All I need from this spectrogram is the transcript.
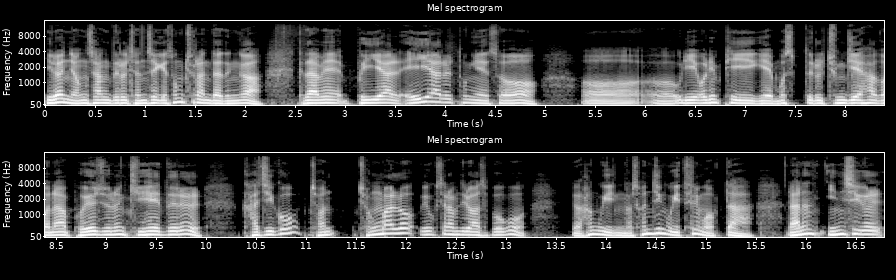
이런 영상들을 전 세계에 송출한다든가 그다음에 VR, AR을 통해서 어, 어, 우리 올림픽의 모습들을 중계하거나 보여주는 기회들을 가지고 전, 정말로 외국 사람들이 와서 보고 한국이 선진국이 틀림없다라는 인식을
